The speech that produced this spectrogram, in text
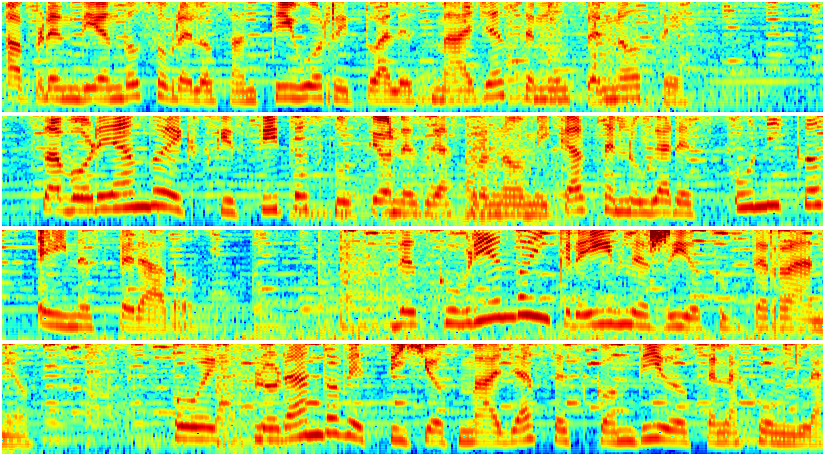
aprendiendo sobre los antiguos rituales mayas en un cenote, saboreando exquisitas fusiones gastronómicas en lugares únicos e inesperados, descubriendo increíbles ríos subterráneos, o explorando vestigios mayas escondidos en la jungla.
